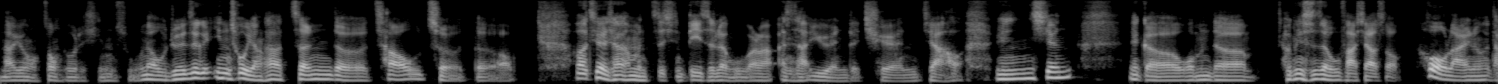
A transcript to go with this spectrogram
那拥有众多的心术。那我觉得这个阴错阳差真的超扯的哦。哦，接着下他们执行第一次任务，让他暗杀议员的全家哈。原先。那个我们的和平使者无法下手，后来呢，他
